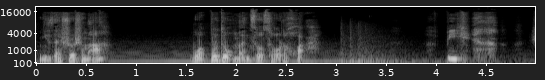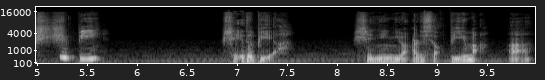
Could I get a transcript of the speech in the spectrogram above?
你在说什么？我不懂文绉绉的话。逼，是逼。谁的逼啊？是你女儿的小逼吗？啊？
